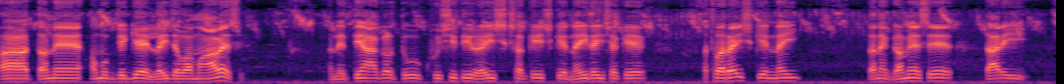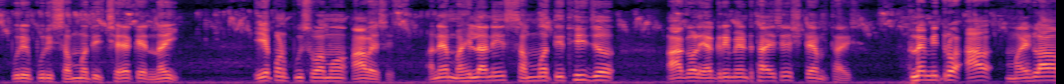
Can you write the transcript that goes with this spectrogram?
આ તને અમુક જગ્યાએ લઈ જવામાં આવે છે. અને ત્યાં આગળ તું ખુશીથી રહી શકીશ કે નહીં રહી શકે અથવા રહીશ કે નહીં, તને ગમે છે, તારી પૂરેપૂરી સંમતિ છે કે નહીં, એ પણ પૂછવામાં આવે છે. અને મહિલાની સંમતિથી જ આગળ એગ્રીમેન્ટ થાય છે સ્ટેમ્પ થાય છે. અને મિત્રો, આ મહિલા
